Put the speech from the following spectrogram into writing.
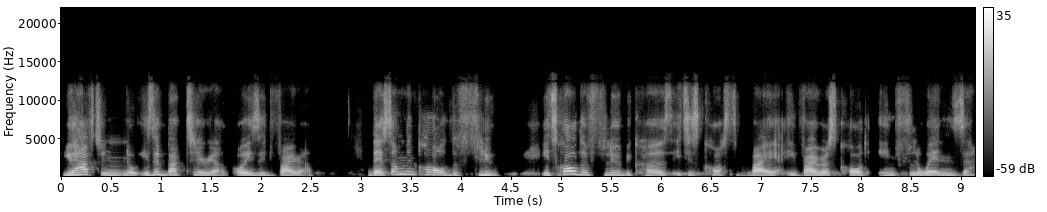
You have to know, is it bacterial or is it viral? There's something called the flu. It's called the flu because it is caused by a virus called influenza.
